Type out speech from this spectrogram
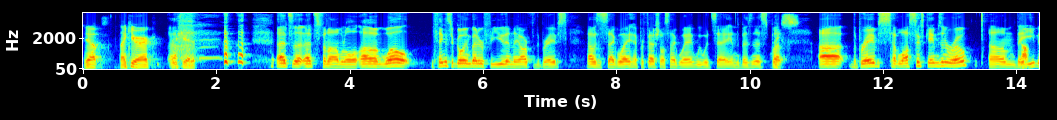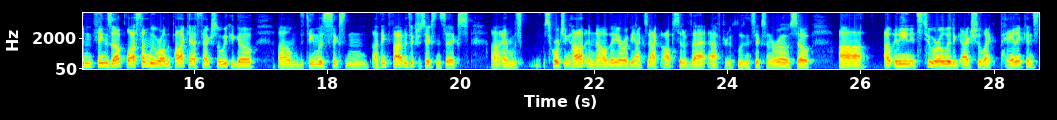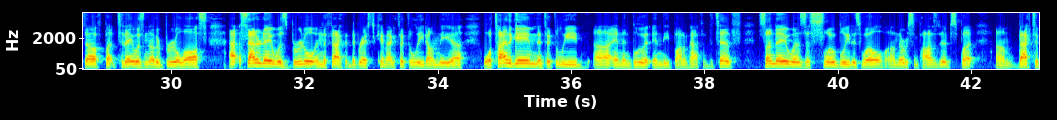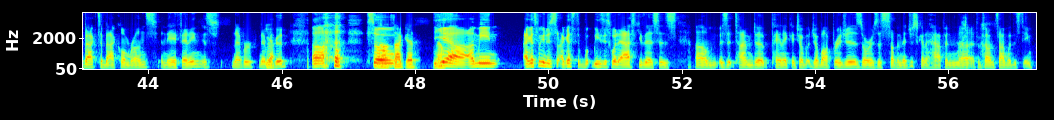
Yep. Thank you, Eric. Appreciate it. That's uh, that's phenomenal. Um, well, things are going better for you than they are for the Braves. That was a segue, a professional segue, we would say, in the business. But Nice. uh, the Braves have lost six games in a row. Um, they Yep. evened things up. Last time we were on the podcast, actually a week ago, um, the team was six and I think five and six or six and six, uh, and was scorching hot. And now they are the exact opposite of that after losing six in a row. So. Uh, I mean, it's too early to actually like panic and stuff, but today was another brutal loss. Uh, Saturday was brutal in the fact that the Braves came back and took the lead on the, uh, well, tie the game, then took the lead, uh, and then blew it in the bottom half of the 10th. Sunday was a slow bleed as well. Um, there were some positives, but um, back to back to back home runs in the eighth inning is never, never Yeah. good. Uh, so, no, it's not good. No. yeah, I mean, I guess we can just. I guess the easiest way to ask you this is: um, Is it time to panic and jump jump off bridges, or is this something that's just going to happen uh, from time to time with this team?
